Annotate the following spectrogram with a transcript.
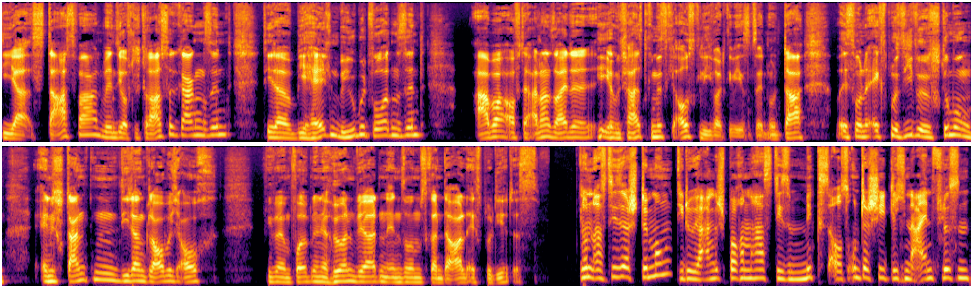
die ja Stars waren, wenn sie auf die Straße gegangen sind, die da wie Helden bejubelt worden sind, aber auf der anderen Seite ihrem Charles Comiskey ausgeliefert gewesen sind. Und da ist so eine explosive Stimmung entstanden, die dann, glaube ich, auch, wie wir im Folgenden hören werden, in so einem Skandal explodiert ist. Nun, aus dieser Stimmung, die du ja angesprochen hast, diesem Mix aus unterschiedlichen Einflüssen,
